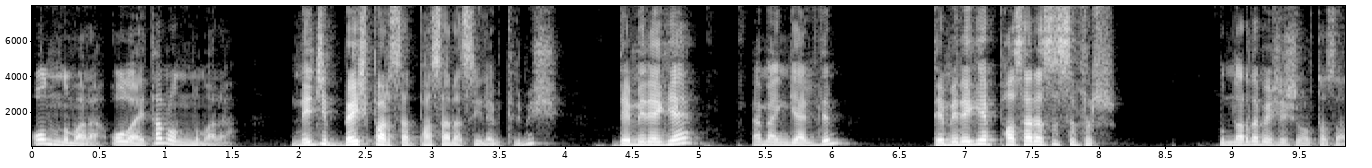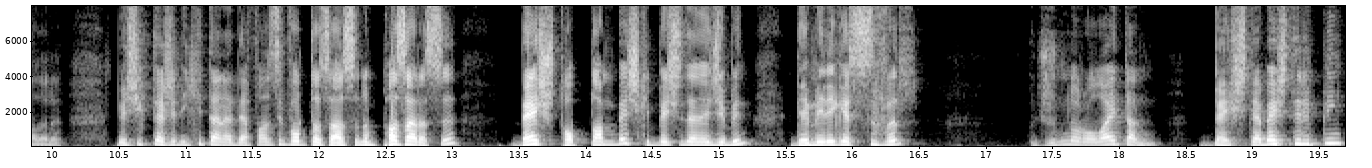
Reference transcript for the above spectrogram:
10 numara. Olaytan 10 numara. Necip 5 pas, arasıyla bitirmiş. Demirege hemen geldim. Demirege pas arası 0. Bunlar da Beşiktaş'ın orta sahaları. Beşiktaş'ın 2 tane defansif orta sahasının pas arası 5 toplam 5 ki 5'i de Necip'in. Demirege 0. Junior Olaytan 5'te 5 dribbling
